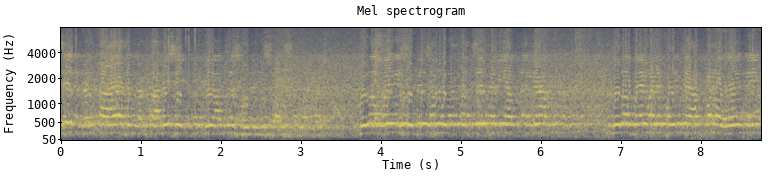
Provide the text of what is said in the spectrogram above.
છે અને લડતા આવ્યા છે અને લડતા રહેશે, એ આપણે સૌને વિશ્વાસ છે. ગુલાબભાઈની શુભેચ્છા મુલાકાત છે પેલી આપણે ક્યાં? ગુલાબભાઈ માટે પરિચય આપવાનો હોય નહીં.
